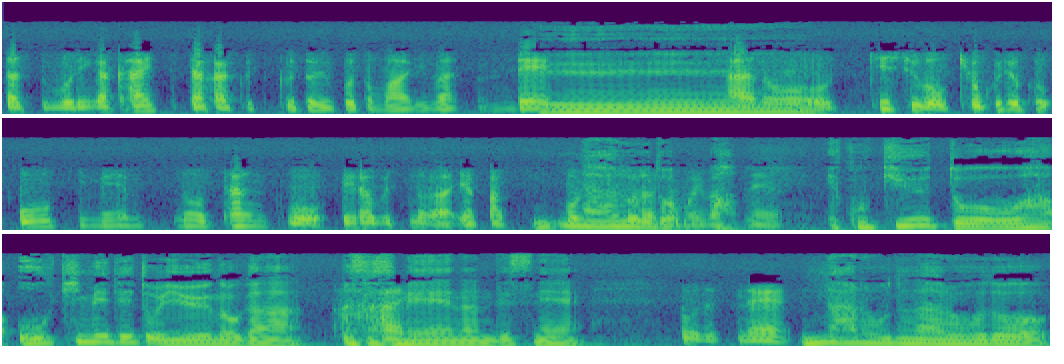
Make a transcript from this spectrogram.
たつもりがかえって高くつくということもありますんであの機種を極力大きめのタンクを選ぶというのがやっぱポイントだと思いますね。エコキュートは大きめでというのがおすすめなんですね。はい、そうですね。なるほどなるほど。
